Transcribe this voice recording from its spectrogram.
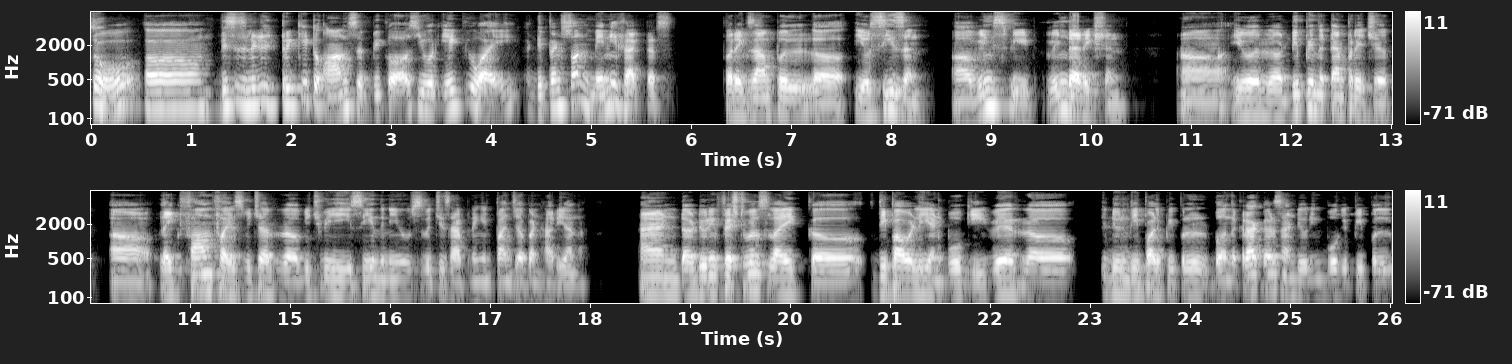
So uh, this is a little tricky to answer because your AQI depends on many factors. For example, uh, your season, uh, wind speed, wind direction, uh, your uh, dip in the temperature, uh, like farm fires, which are which we see in the news, which is happening in Punjab and Haryana, and during festivals like Deepavali and Bogi, where during Deepavali people burn the crackers, and during Bogi people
